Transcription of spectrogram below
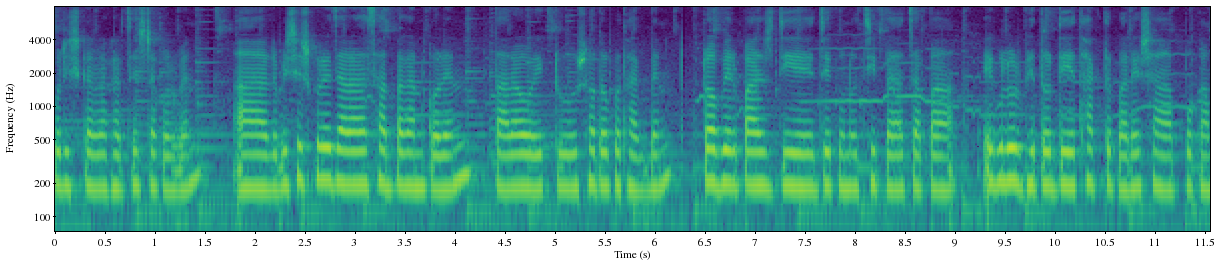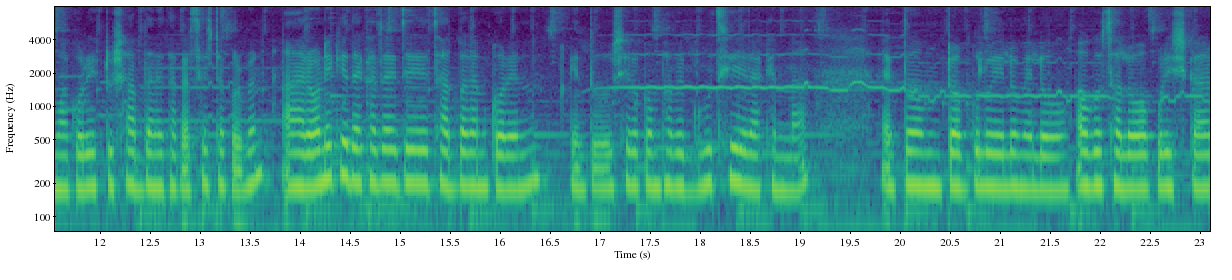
পরিষ্কার রাখার চেষ্টা করবেন। আর বিশেষ করে যারা ছাদ বাগান করেন, তারাও একটু সতর্ক থাকবেন। টবের পাশ দিয়ে যে কোনো চিপা, চাপা এগুলোর ভেতর দিয়ে থাকতে পারে সাপ, পোকামাকড়, একটু সাবধানে থাকার চেষ্টা করবেন। আর অনেকে দেখা যায় যে ছাদ বাগান করেন, কিন্তু সেরকমভাবে গুছিয়ে রাখেন না। একদম টবগুলো এলোমেলো, অগোছালো, অপরিষ্কার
